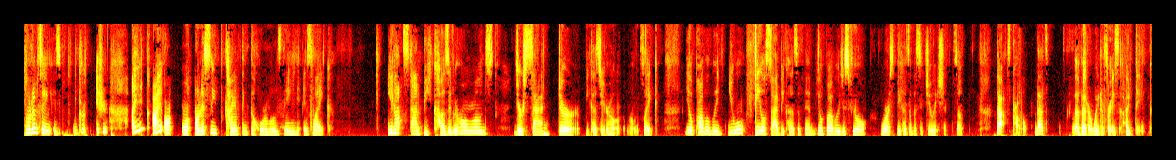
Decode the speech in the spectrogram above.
what I'm saying is if you're I think I honestly kind of think the hormones thing is like you're not sad because of your hormones, you're sadder because of your hormones. Like you'll probably you won't feel sad because of them. You'll probably just feel worse because of a situation. So that's probably that's a better way to phrase it, I think.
